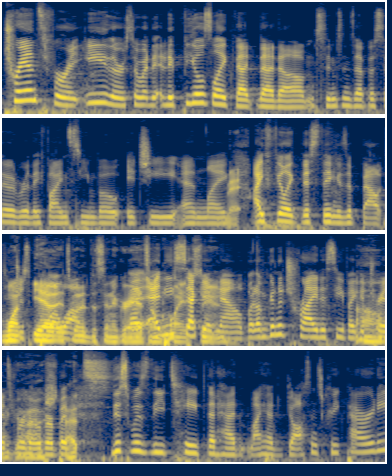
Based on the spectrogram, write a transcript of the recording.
transfer it either. So it, and it feels like that that um, Simpsons episode where they find Steamboat itchy, and like Right. I feel like this thing is about to One- just yeah, blow it's gonna disintegrate at at any second soon. now. But I'm gonna try to see if I can Oh transfer it over. But that's- this was the tape that had I had Dawson's Creek parody,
